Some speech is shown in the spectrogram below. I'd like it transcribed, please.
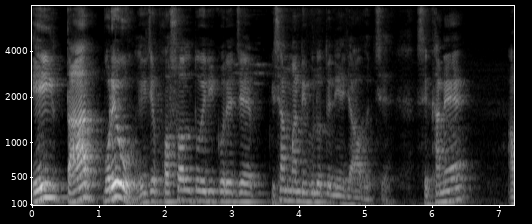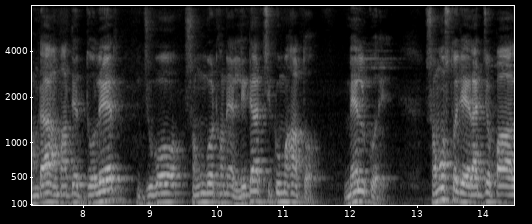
এই তারপরেও এই যে ফসল তৈরি করে যে কিষাণ মান্ডিগুলোতে নিয়ে যাওয়া হচ্ছে, সেখানে আমরা আমাদের দলের যুব সংগঠনের লিডার চিকু মাহাতো মেল করে সমস্ত যে রাজ্যপাল,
